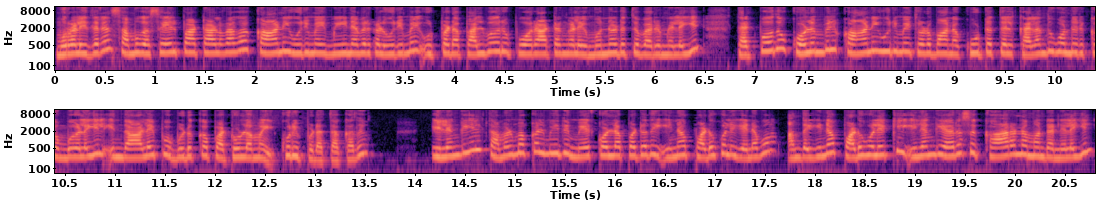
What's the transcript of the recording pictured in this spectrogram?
முரளிதரன் சமூக செயல்பாட்டாளராக காணி உரிமை மீனவர்கள் உரிமை உட்பட பல்வேறு போராட்டங்களை முன்னெடுத்து வரும் நிலையில் தற்போது கொழும்பில் காணி உரிமை தொடர்பான கூட்டத்தில் கலந்து கொண்டிருக்கும் வேளையில் இந்த அழைப்பு விடுக்கப்பட்டுள்ளமை குறிப்பிடத்தக்கது. இலங்கையில் தமிழ் மக்கள் மீது மேற்கொள்ளப்பட்டது இனப்படுகொலை எனவும் அந்த இனப்படுகொலைக்கு இலங்கை அரசு காரணம் என்ற நிலையில்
